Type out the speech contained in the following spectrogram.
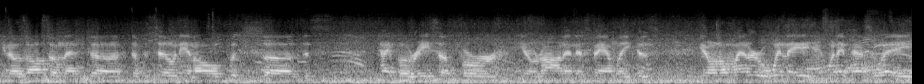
you know, it's awesome that uh, the facility and all puts uh, this type of race up for you know Ron and his family, because you know, no matter when they when they pass away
